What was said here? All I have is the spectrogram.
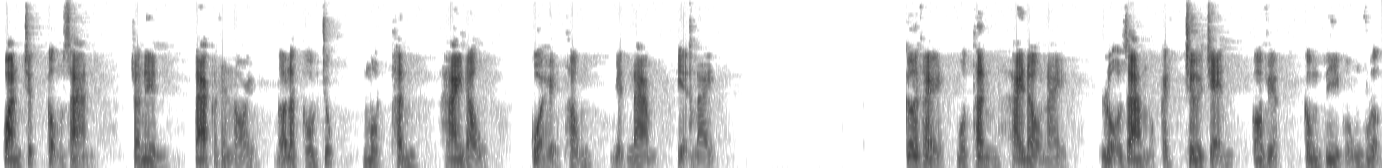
quan chức cộng sản, cho nên ta có thể nói đó là cấu trúc một thân hai đầu của hệ thống Việt Nam hiện nay. Cơ thể một thân hai đầu này lộ ra một cách trơ chẽn có việc công ty của ông Vượng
